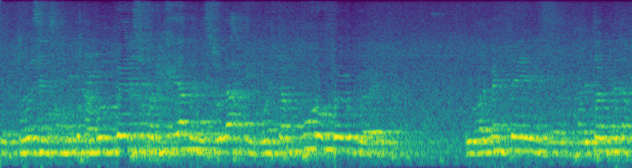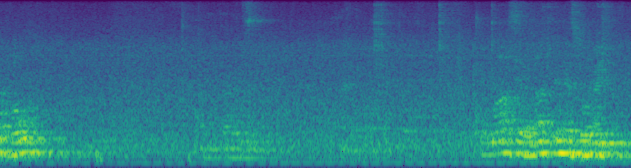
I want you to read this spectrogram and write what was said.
Entonces, en ese momento podemos ver sumergida Venezuela envuelta en puro fuego violento. Igualmente, eh, planeta violeta, por favor. Más adelante en eso. ¿eh?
